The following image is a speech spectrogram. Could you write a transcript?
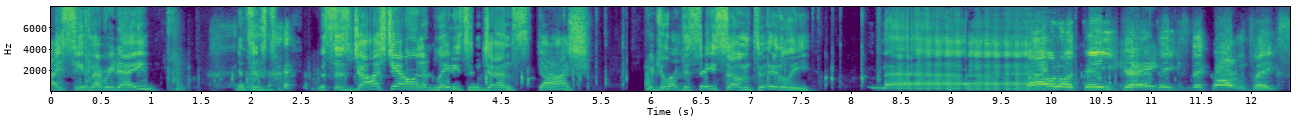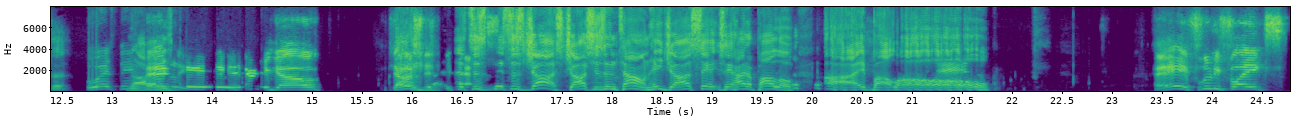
I see him every day. This is this is Josh Allen, ladies and gents. Josh, would you like to say something to Italy? Paolo take uh, Hey. takes the cornflakes. Who is this? Nice. Hey, there you go. Josh Hey, is this is this is Josh. Josh is in town. Hey, Josh, say say hi to Paolo. Hi, Paolo. Hey, Flutie Flakes.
